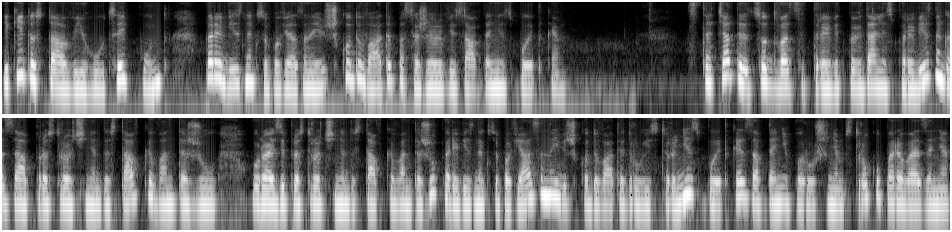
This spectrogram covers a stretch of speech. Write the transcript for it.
який доставив його у цей пункт, перевізник зобов'язаний відшкодувати пасажирові завдані збитки. Стаття 923. Відповідальність перевізника за прострочення доставки вантажу. У разі прострочення доставки вантажу перевізник зобов'язаний відшкодувати другій стороні збитки, завдані порушенням строку перевезення,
